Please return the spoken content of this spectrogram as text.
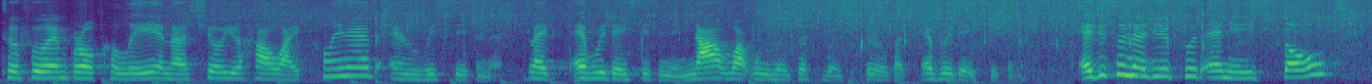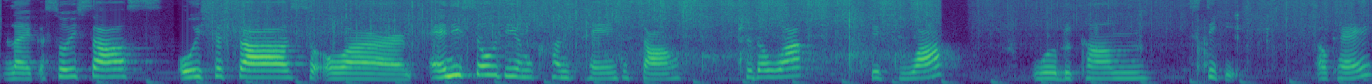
tofu and broccoli and I'll show you how I clean it and re-season it. Like everyday seasoning, not what we just went through, but everyday seasoning. As soon as you put any salt, like soy sauce, oyster sauce, or any sodium contained sauce to the wok, this wok will become sticky, okay?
